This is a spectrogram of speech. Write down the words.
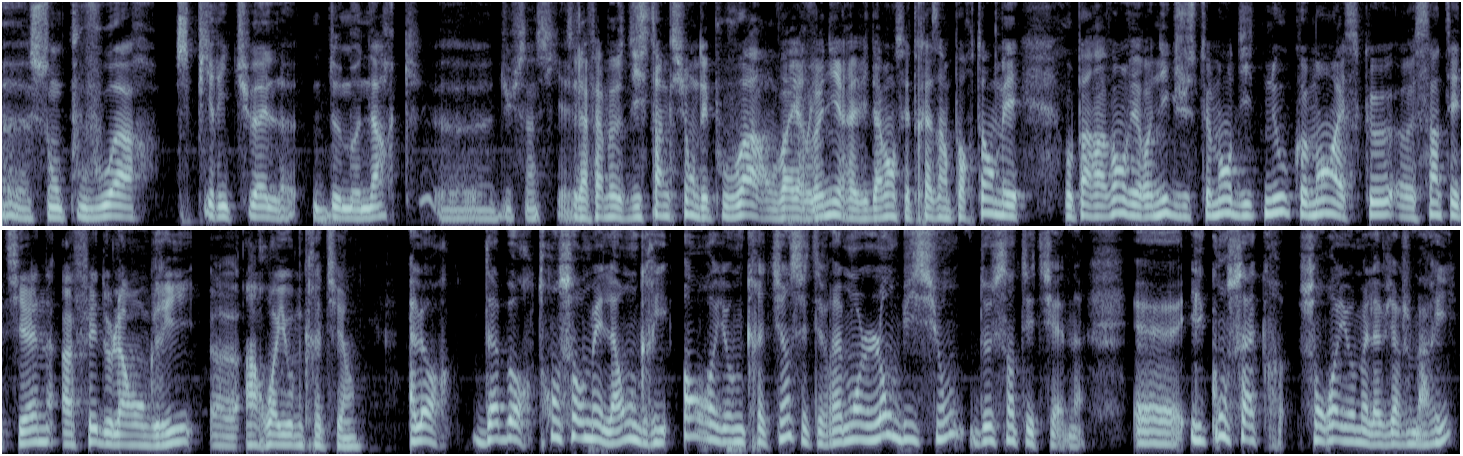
euh, son pouvoir spirituel de monarque euh, du Saint-Siège. C'est la fameuse distinction des pouvoirs, on va y revenir évidemment, c'est très important, mais auparavant, Véronique, justement, dites-nous comment est-ce que euh, Saint-Étienne a fait de la Hongrie euh, un royaume chrétien? Alors, d'abord, transformer la Hongrie en royaume chrétien, c'était vraiment l'ambition de Saint-Étienne. il consacre son royaume à la Vierge Marie.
